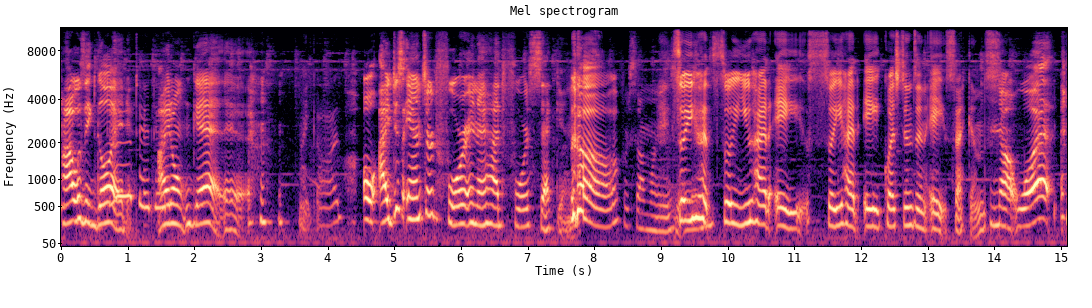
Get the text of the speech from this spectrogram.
How is it good? I don't get it. oh, I just answered four and I had four seconds Oh. for some reason. So you had so you had eight. So you had eight questions in eight seconds. No, what?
